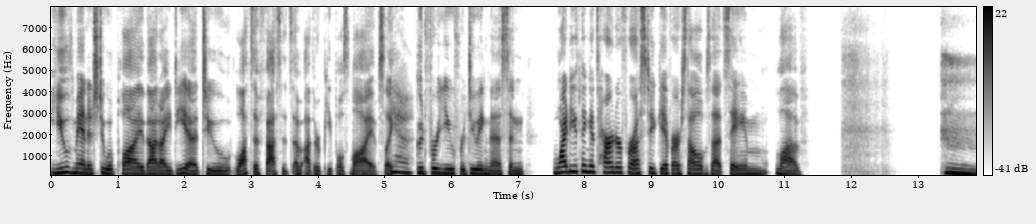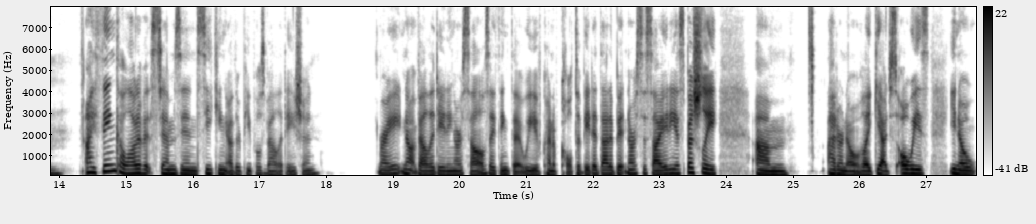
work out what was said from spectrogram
you've managed to apply that idea to lots of facets of other people's lives. Like, Yeah. good for you for doing this. And why do you think it's harder for us to give ourselves that same love? Hmm. I think a lot of it stems in seeking other people's validation, right? Not validating ourselves. I think that we've kind of cultivated that a bit in our society, especially, um, I don't know, like, yeah, just always, you know,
